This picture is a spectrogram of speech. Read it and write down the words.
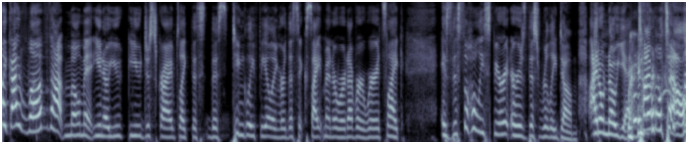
like I love that moment. You know, you you described like this this tingly feeling or this excitement or whatever, where it's like, is this the Holy Spirit or is this really dumb? I don't know yet. Time will tell.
